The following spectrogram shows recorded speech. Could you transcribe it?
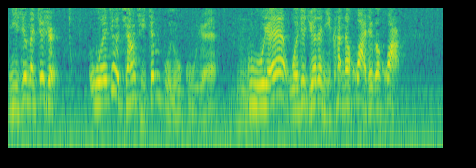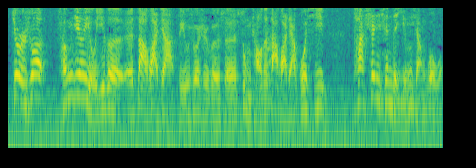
你这么就是，我就想起真不如古人，古人我就觉得你看他画这个画。就是说，曾经有一个呃大画家，比如说是个呃宋朝的大画家郭熙，他深深的影响过我。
